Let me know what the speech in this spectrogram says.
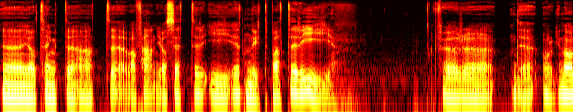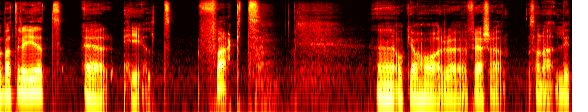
Eh, jag tänkte att, eh, vad fan, jag sätter i ett nytt batteri. För eh, det originalbatteriet är helt fucked. Eh, och jag har eh, fräscha sådana lit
